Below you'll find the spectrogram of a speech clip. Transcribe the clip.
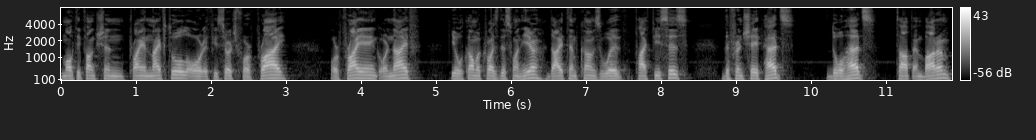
multifunction pry and knife tool, or if you search for pry, or prying or knife, you will come across this one here. The item comes with five pieces, different shape heads, dual heads, top and bottom,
